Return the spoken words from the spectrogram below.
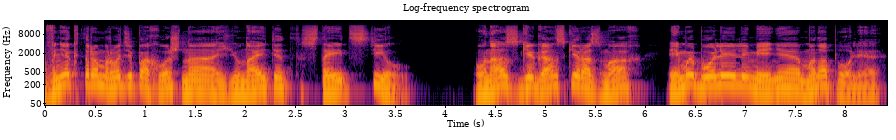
в некотором роде похож на United States Steel. У нас гигантский размах, и мы более или менее монополия.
